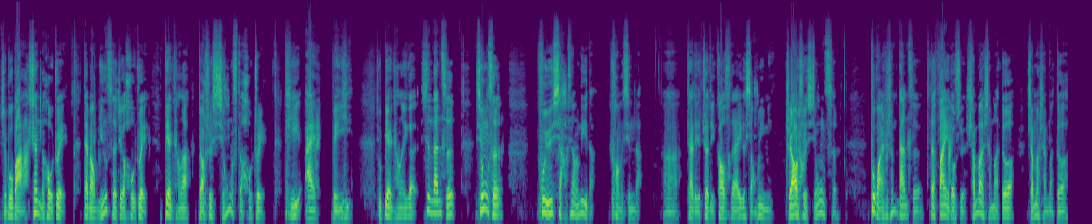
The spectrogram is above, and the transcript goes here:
只不过把肾的后缀代表名词的这个后缀变成了表示形容词的后缀 t i v e，就变成了一个新单词，形容词，赋予想象力的、创新的啊。这里这里告诉大家一个小秘密：只要是形容词，不管是什么单词，它的翻译都是什么什么的、什么什么的，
